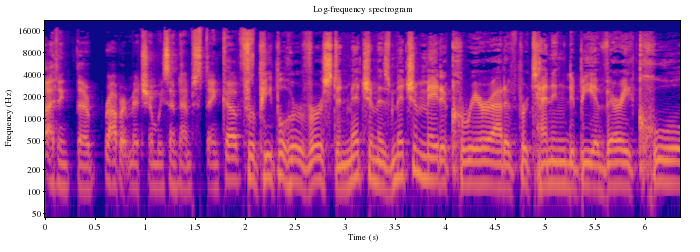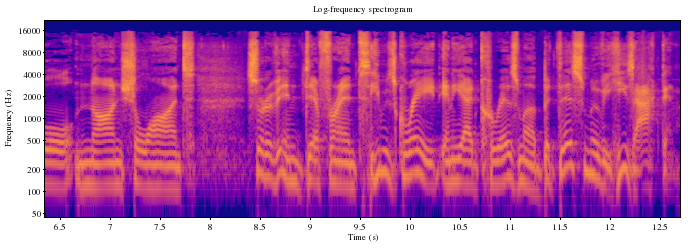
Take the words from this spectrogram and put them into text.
I think the Robert Mitchum we sometimes think of. For people who are versed in Mitchum, is Mitchum made a career out of pretending to be a very cool, nonchalant, sort of indifferent. He was great and he had charisma, but this movie, he's acting.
